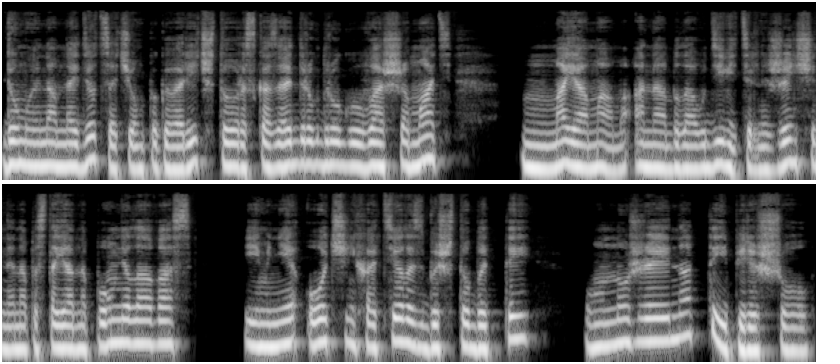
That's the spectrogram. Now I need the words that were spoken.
Думаю, нам найдется о чем поговорить, что рассказать друг другу. Ваша мать Моя мама, она была удивительной женщиной, она постоянно помнила о вас, и мне очень хотелось бы, чтобы ты, он уже и на ты перешел,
